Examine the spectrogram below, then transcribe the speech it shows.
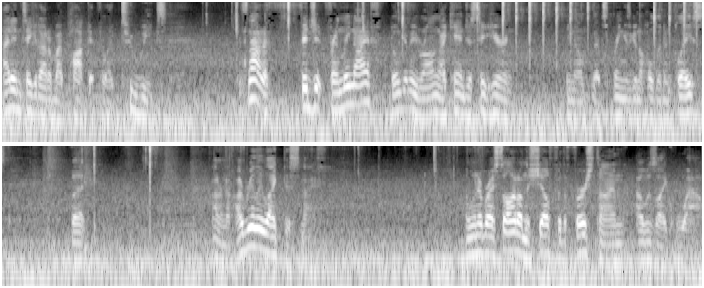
I didn't take it out of my pocket for like two weeks. It's not a fidget friendly knife. Don't get me wrong. I can't just sit here and, you know, that spring is gonna hold it in place. But I don't know. I really like this knife. And whenever I saw it on the shelf for the first time, I was like, wow,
